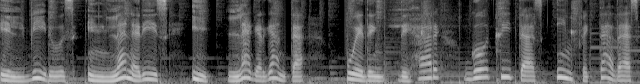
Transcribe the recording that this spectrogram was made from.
el virus en la nariz y la garganta pueden dejar gotitas infectadas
